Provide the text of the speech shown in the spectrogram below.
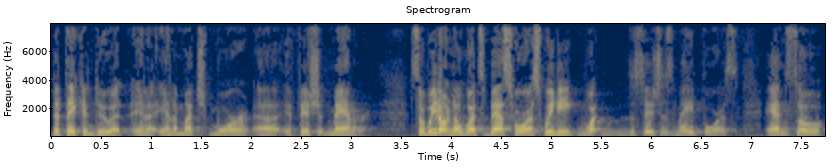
that they can do it in a, in a much more uh, efficient manner. So we don't know what's best for us. We need what decisions made for us. And so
